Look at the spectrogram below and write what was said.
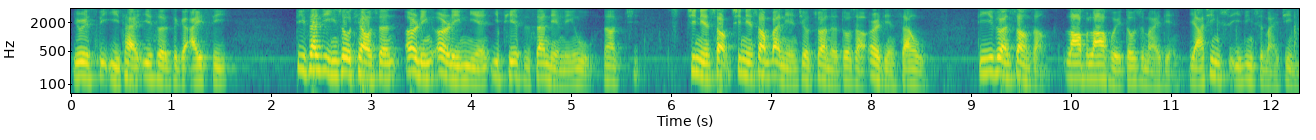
，USB、以太、Ether 这个 IC。第三季营收跳升，二零二零年 EPS 三点零五，那今今年上今年上半年就赚了多少？二点三五。第一段上涨拉不拉回都是买点，亚信是一定是买进的。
